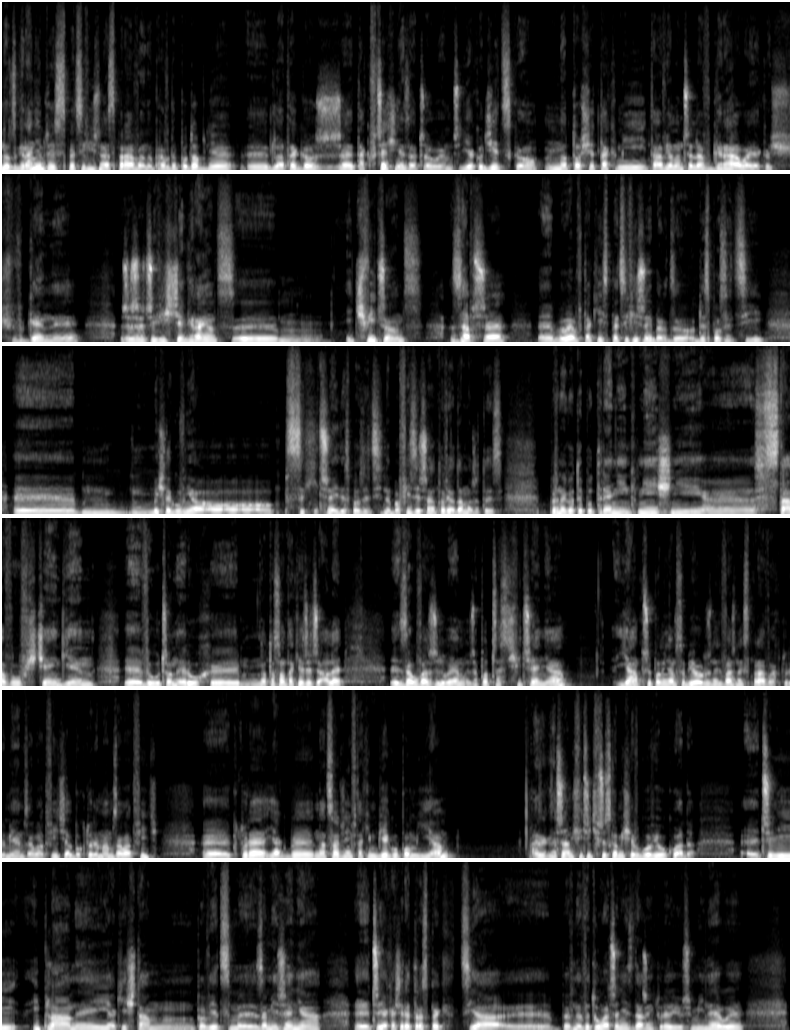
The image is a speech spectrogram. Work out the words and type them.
No z graniem to jest specyficzna sprawa. No, prawdopodobnie y, dlatego, że tak wcześnie zacząłem, czyli jako dziecko, no to się tak mi ta wiolonczela wgrała jakoś w geny, że rzeczywiście grając y, i ćwicząc zawsze byłem w takiej specyficznej bardzo dyspozycji. Mm, Myślę głównie o, o, o, o psychicznej dyspozycji, no bo fizyczna to wiadomo, że to jest pewnego typu trening mięśni, e, stawów, ścięgien, e, wyuczone ruchy. No to są takie rzeczy, ale e, zauważyłem, że podczas ćwiczenia ja przypominam sobie o różnych ważnych sprawach, które miałem załatwić albo które mam załatwić, e, które jakby na co dzień w takim biegu pomijam, a jak zaczynam ćwiczyć, wszystko mi się w głowie układa. E, Czyli i plany, i jakieś tam powiedzmy zamierzenia, e, czy jakaś retrospekcja, e, pewne wytłumaczenie zdarzeń, które już minęły.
